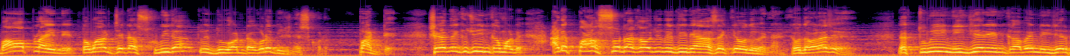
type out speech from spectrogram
বা অফলাইনে তোমার যেটা সুবিধা, তুমি দু ঘণ্টা করে বিজনেস করো পার ডে সেখান থেকে কিছু ইনকাম হবে। আরে পাঁচশো টাকাও যদি দিনে আসে, কেউ দেবে না। কেউ দেওয়ার আছে? তা তুমি নিজের ইনকামে নিজের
